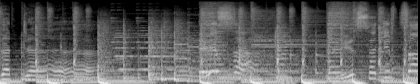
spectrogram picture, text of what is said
gadda. Eessa eessa jirta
